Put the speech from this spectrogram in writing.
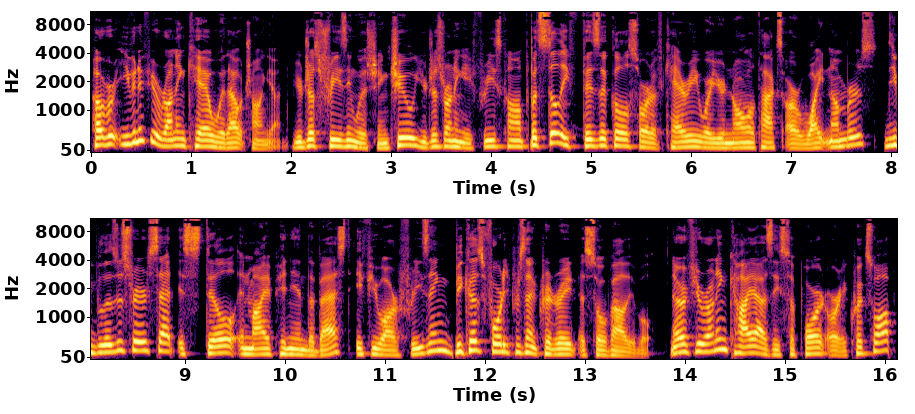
However, even if you're running Kaeya without Chongyun, you're just freezing with Xingqiu, you're just running a freeze comp, but still a physical sort of carry where your normal attacks are white numbers, the Blizzard Strayer set is still, in my opinion, the best if you are freezing because 40% crit rate is so valuable. Now, if you're running Kaya as a support or a quick swap,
